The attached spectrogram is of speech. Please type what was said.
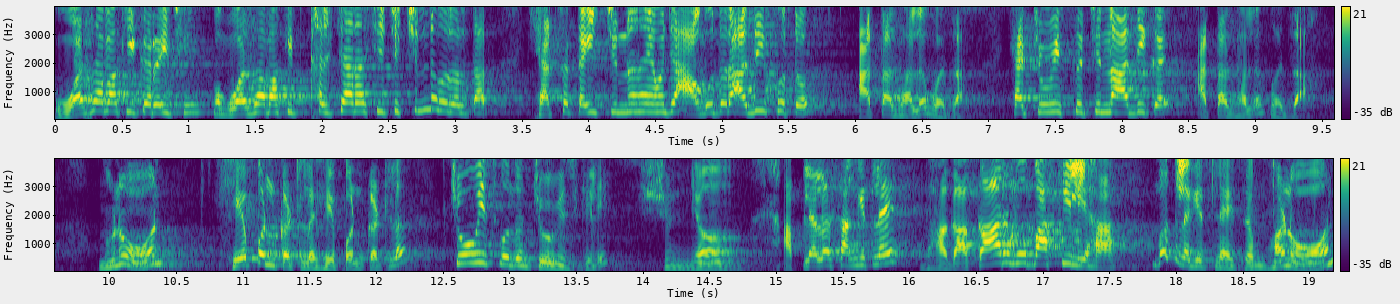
वजाबाकी करायची मग वजाबाकीत खालच्या राशीचे चिन्ह बदलतात. ह्याचं काही चिन्ह नाही म्हणजे अगोदर अधिक होतं आता झालं वजा. ह्या चोवीसचं चिन्ह अधिक आहे आता झालं वजा. म्हणून हे पण कटलं हे पण कटलं. चोवीसमधून चोवीस गेले शून्य. आपल्याला सांगितलंय भागाकार व बाकी लिहा. मग लगेच लिहायचं. म्हणून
